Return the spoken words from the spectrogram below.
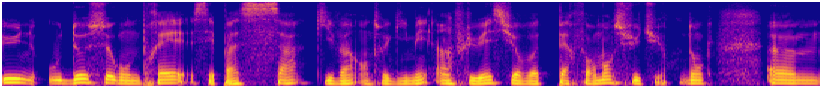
une ou deux secondes secondes près, c'est pas ça qui va entre guillemets influer sur votre performance future. Donc, euh,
